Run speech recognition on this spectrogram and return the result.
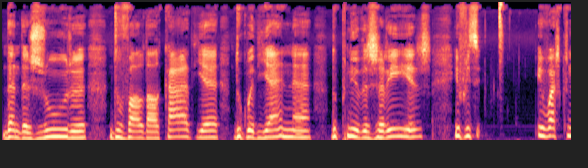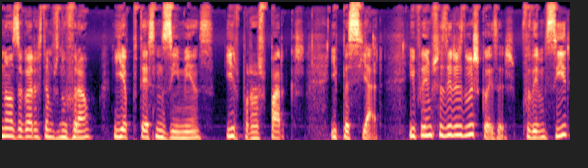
de Andajur, do Val da Alcádia, do Guadiana, do Peneu das Jareias. E por isso, eu acho que nós agora estamos no verão e apetece-nos imenso ir para os parques e passear. E podemos fazer as duas coisas. Podemos ir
